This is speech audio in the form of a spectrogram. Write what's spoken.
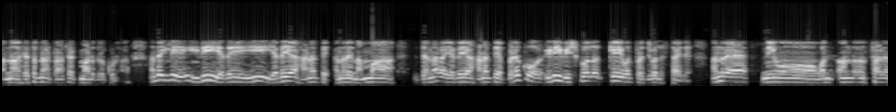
ಅನ್ನೋ ಹೆಸರನ್ನ ಟ್ರಾನ್ಸ್ಲೇಟ್ ಮಾಡಿದ್ರು ಕೂಡ ಅಂದ್ರೆ ಇಲ್ಲಿ ಇಡೀ ಎದೆ ಈ ಎದೆಯ ಹಣತೆ ಅಂದ್ರೆ ನಮ್ಮ ಜನರ ಎದೆಯ ಹಣತೆಯ ಬೆಳಕು ಇಡೀ ವಿಶ್ವಕ್ಕೆ ಇವತ್ತು ಪ್ರಜ್ವಲಿಸ್ತಾ ಇದೆ. ಅಂದ್ರೆ ನೀವು ಒಂದ್ ಒಂದು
